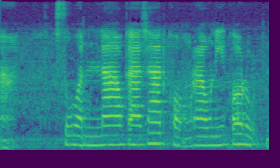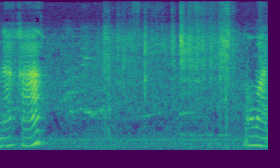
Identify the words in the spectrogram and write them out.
อ่าส่วนลาวกาชาติของเรานี้ก็หลุดนะคะเมื่อวาน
